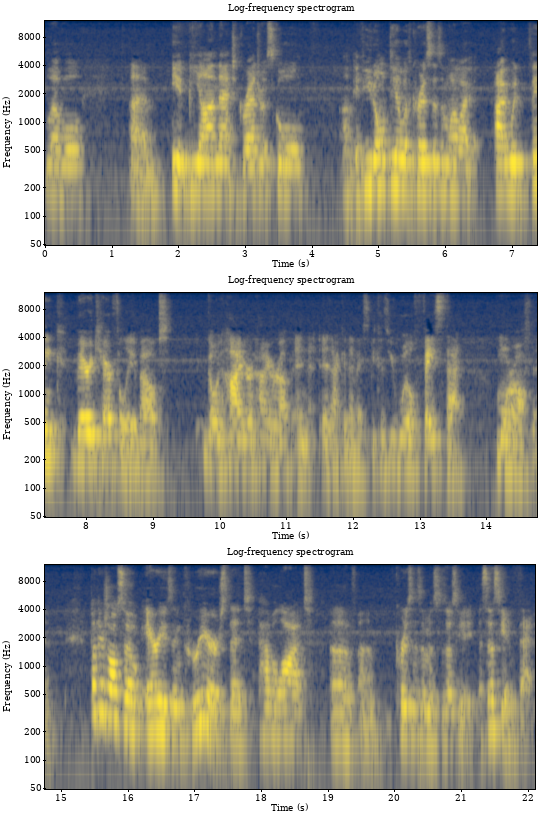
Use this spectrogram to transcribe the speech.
level, um, it, beyond that to graduate school, um, if you don't deal with criticism well, I I would think very carefully about going higher and higher up in, in academics because you will face that more often. But there's also areas and careers that have a lot of um, criticism associated, associated with that.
